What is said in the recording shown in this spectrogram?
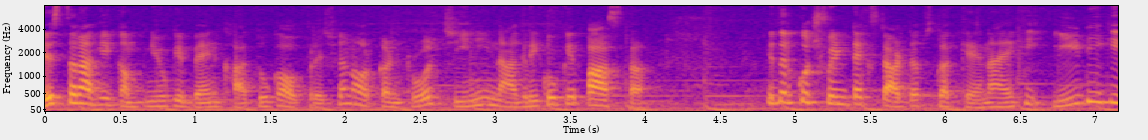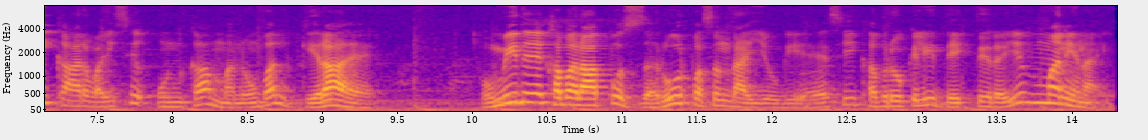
इस तरह की कंपनियों के बैंक खातों का ऑपरेशन और कंट्रोल चीनी नागरिकों के पास था। इधर कुछ फिनटेक स्टार्टअप्स का कहना है कि ईडी की कार्रवाई से उनका मनोबल गिरा है। उम्मीद है खबर आपको ज़रूर पसंद आई होगी। ऐसी खबरों के लिए देखते रहिए मनी नाइन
